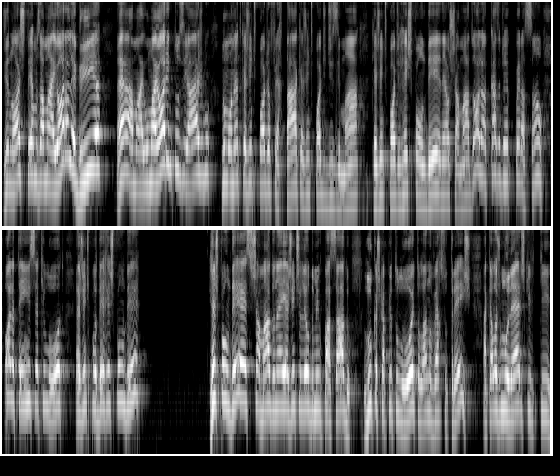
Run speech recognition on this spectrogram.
De nós termos a maior alegria, é, o maior entusiasmo no momento que a gente pode ofertar, que a gente pode dizimar, que a gente pode responder né, aos chamados. Olha, a casa de recuperação, olha, tem isso e aquilo outro. É a gente poder responder responder a esse chamado, né? E a gente leu domingo passado, Lucas capítulo 8, lá no verso 3, aquelas mulheres que, que,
